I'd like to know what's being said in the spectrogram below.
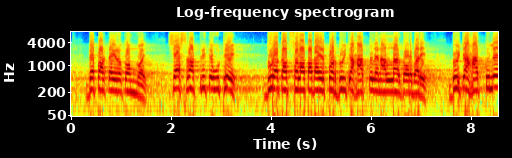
ব্যাপারটা এরকম নয়। শেষ রাত্রিতে উঠে দুরাকাত সলাত আদায়ের পর দুইটা হাত তুলেন আল্লাহর দরবারে। দুইটা হাত তুলে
